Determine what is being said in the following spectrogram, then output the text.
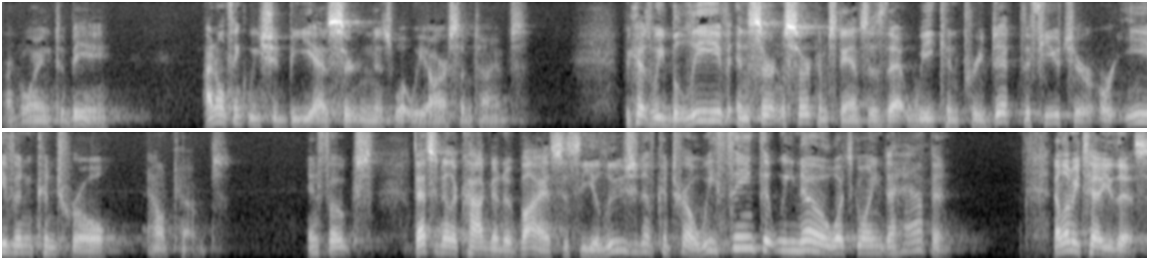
are going to be. I don't think we should be as certain as what we are sometimes. Because we believe in certain circumstances that we can predict the future or even control outcomes. And folks, that's another cognitive bias. It's the illusion of control. We think that we know what's going to happen. Now, let me tell you this.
